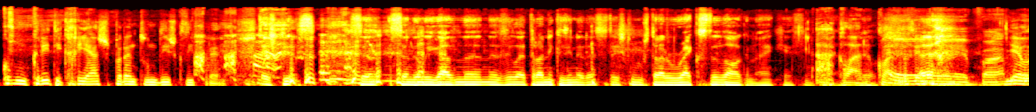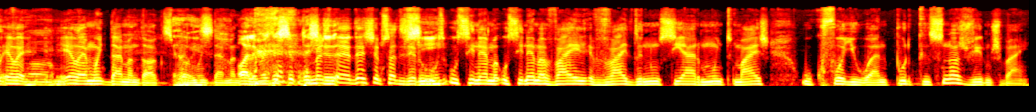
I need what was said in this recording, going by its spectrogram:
Como um crítico reage perante um disco diferente. Tens que, se, se- se anda ligado na- nas eletrónicas e na dança, tens que mostrar o Rex the Dog, não é? Que é assim, Ah, para- claro, para claro. Mas ele, É, pá, ele, ele é, ele é muito Diamond Dogs. ele é É muito isso. Diamond Olha, Dogs. mas deixa- deixa- eh, deixa-me só dizer: o, o cinema, o cinema vai, vai denunciar muito mais o que foi o ano, porque se nós virmos bem,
